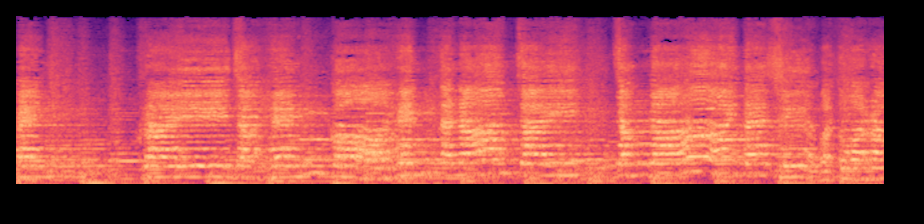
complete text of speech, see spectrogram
เป็น ใครจะเห็นก็เห็นแต่น้ำใจจำได้แต่ชื่อว่าตัวเรา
